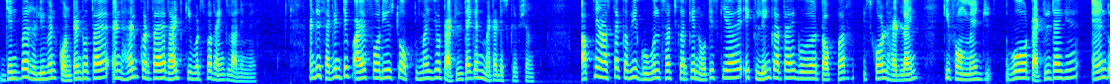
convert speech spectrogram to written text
जिन पर रिलीवेंट कंटेंट होता है एंड हेल्प करता है राइट कीवर्ड्स पर रैंक लाने में। And the second tip I for use to optimise your title tag and meta description आपने आज तक कभी गूगल सर्च करके नोटिस किया है? एक लिंक आता है टॉप पर इट्स कॉल्ड हेडलाइन की फॉर्म में वो टाइटल टैग है एंड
